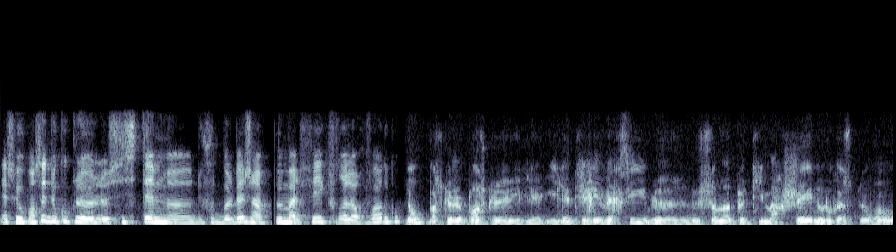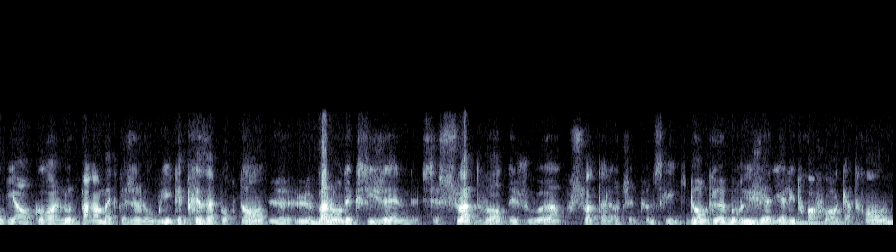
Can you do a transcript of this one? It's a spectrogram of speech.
Est-ce que vous pensez du coup que le, système euh, du football belge est un peu mal fait et qu'il faudrait le revoir du coup? Non, parce que je pense qu'il il est irréversible. Nous sommes un petit marché, nous le resterons. Il y a encore un autre paramètre que j'allais oublier qui est très important. Le, ballon d'oxygène, c'est soit vendre des joueurs, soit aller en Champions League. Donc euh, Bruges vient d'y aller trois fois en quatre ans.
